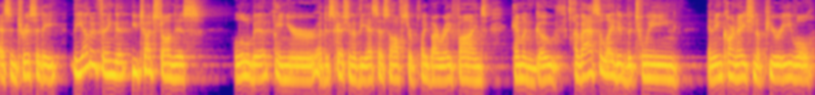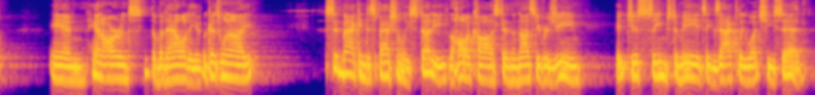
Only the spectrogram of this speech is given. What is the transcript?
eccentricity. The other thing that you touched on this a little bit in your uh, discussion of the SS officer played by Ralph Fiennes, Amon Goeth. I've vacillated between an incarnation of pure evil and Hannah Arendt's The Banality, because when I sit back and dispassionately study the Holocaust and the Nazi regime, it just seems to me it's exactly what she said.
